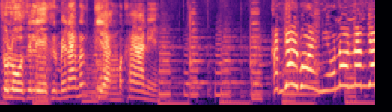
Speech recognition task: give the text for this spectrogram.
โซโลเซเลขึ้นไปนั่งทั้งเตียงมาฆ่านี่ขันยายบ่อยเหนียวนอนน้ำยาย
